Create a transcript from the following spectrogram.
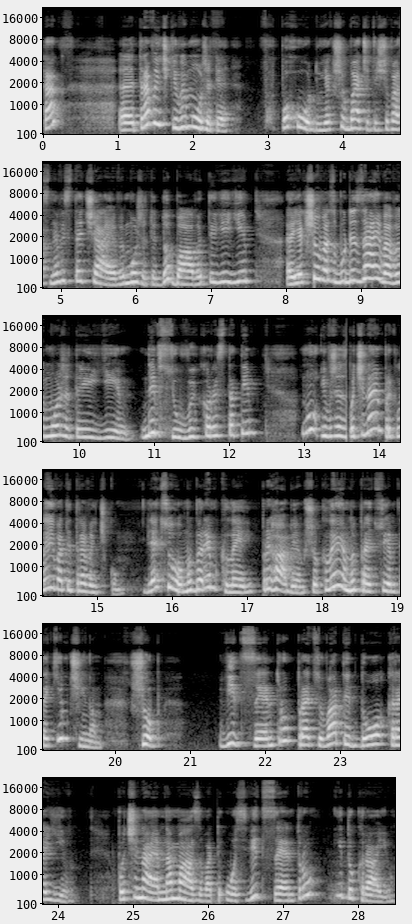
Так? Е, Травички ви можете по ходу, якщо бачите, що вас не вистачає, ви можете додати її. Е, Якщо у вас буде зайва, ви можете її не всю використати. Ну і вже починаємо приклеювати травичку. Для цього ми беремо клей, пригадуємо, що клеєм ми працюємо таким чином, щоб від центру працювати до країв. Починаємо намазувати ось від центру і до краю.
